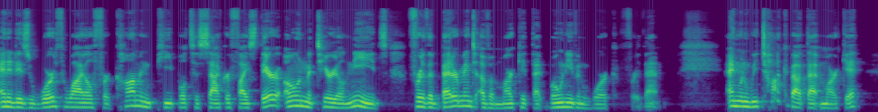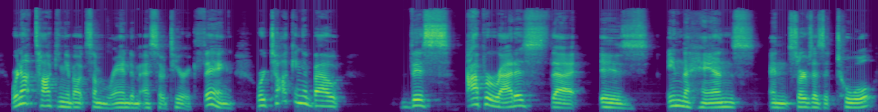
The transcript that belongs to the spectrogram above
and it is worthwhile for common people to sacrifice their own material needs for the betterment of a market that won't even work for them. And when we talk about that market, we're not talking about some random esoteric thing. We're talking about this apparatus that is in the hands and serves as a tool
